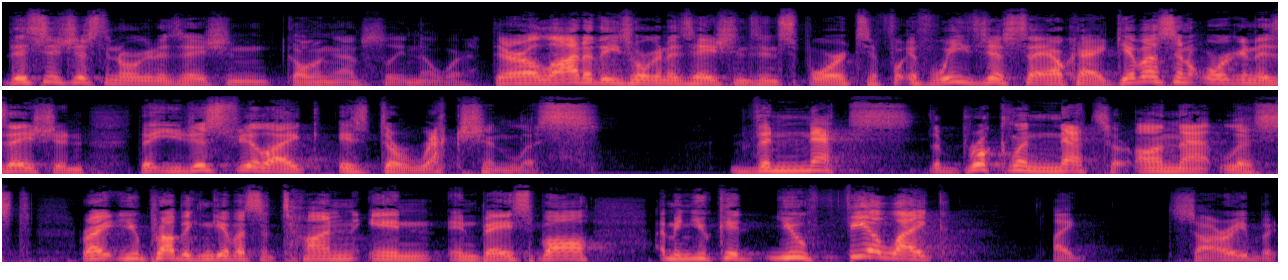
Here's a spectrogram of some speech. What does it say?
this is just an organization going absolutely nowhere. There are a lot of these organizations in sports. If if we just say, okay, give us an organization that you just feel like is directionless, the Nets, the Brooklyn Nets are on that list, right? You probably can give us a ton in in baseball. I mean, you could you feel like like sorry, but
